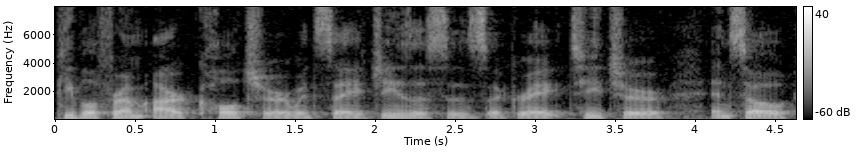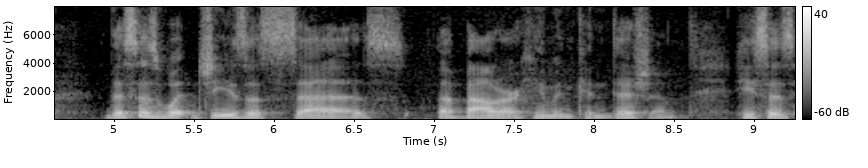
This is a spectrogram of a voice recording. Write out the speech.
people from our culture would say Jesus is a great teacher. And so this is what Jesus says about our human condition. He says,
